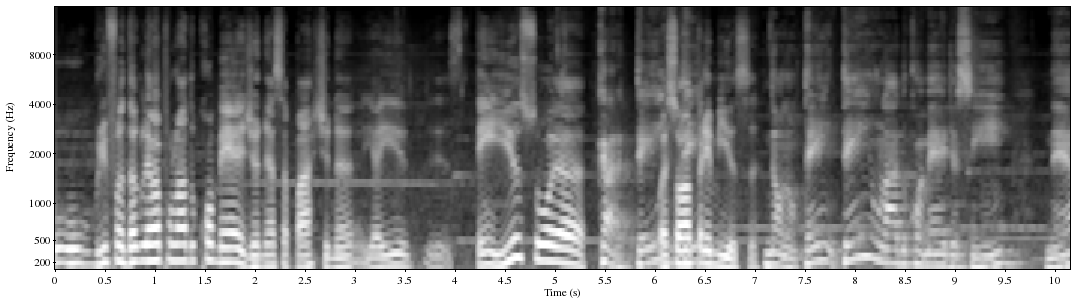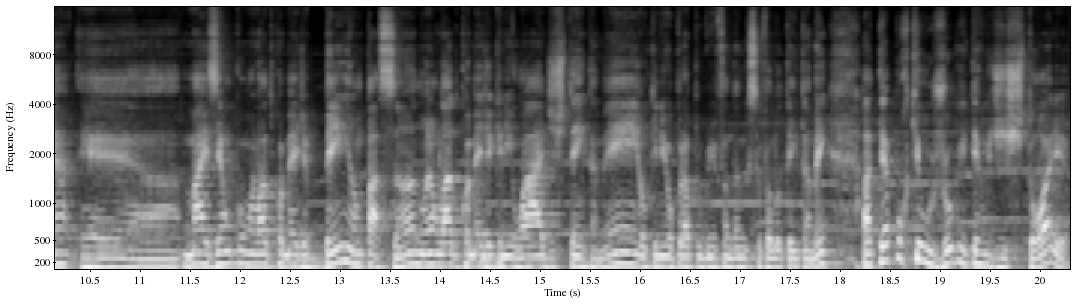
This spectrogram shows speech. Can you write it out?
O, o Fandango leva pra um lado comédia nessa parte, né? E aí, tem isso ou é, Cara, tem. ou é só uma tem- premissa? Não, não. Tem, tem um lado comédia, sim, né? É, mas é um, um lado comédia bem ampassando. Não é um lado comédia que nem o Hades tem também, ou que nem o próprio Green Fandango que você falou tem também. Até porque o jogo, em termos de história,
